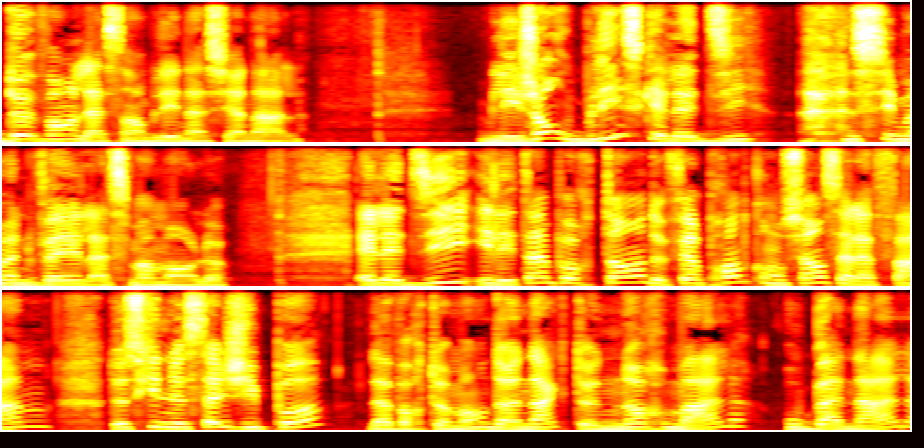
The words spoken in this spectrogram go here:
devant l'Assemblée nationale. Les gens oublient ce qu'elle a dit, Simone Veil, à ce moment-là. Elle a dit, il est important de faire prendre conscience à la femme de ce qu'il ne s'agit pas, l'avortement, d'un acte normal ou banal,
